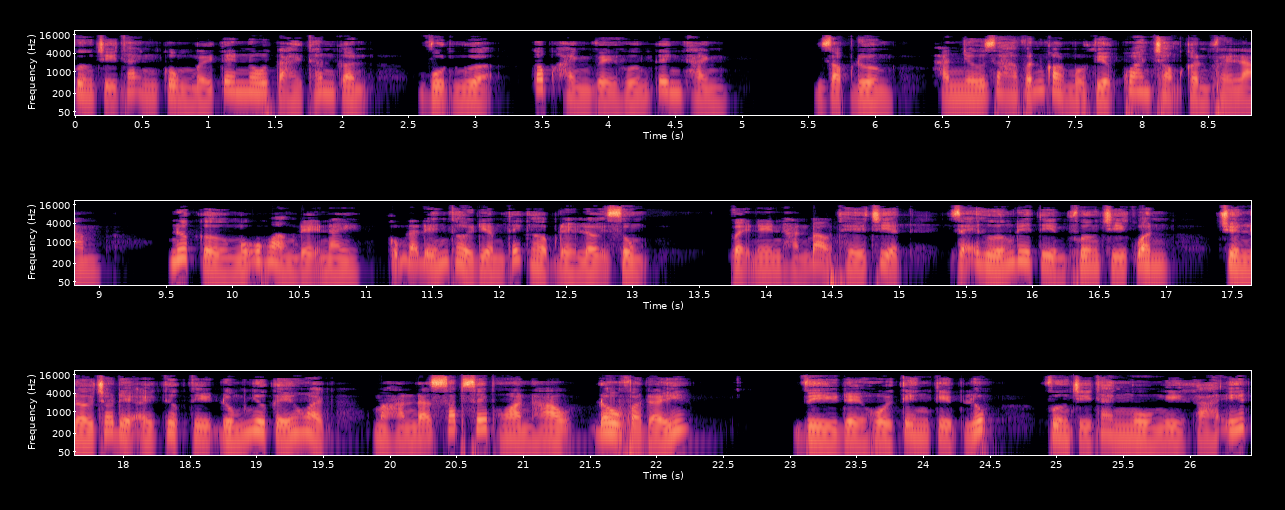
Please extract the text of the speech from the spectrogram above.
Phương Trí Thanh cùng mấy tên nô tài thân cận, vụt ngựa, tốc hành về hướng kinh thành. Dọc đường, hắn nhớ ra vẫn còn một việc quan trọng cần phải làm. Nước cờ ngũ hoàng đệ này cũng đã đến thời điểm thích hợp để lợi dụng. Vậy nên hắn bảo Thế Triệt sẽ hướng đi tìm Phương Trí Quân, truyền lời cho đệ ấy thực thi đúng như kế hoạch mà hắn đã sắp xếp hoàn hảo đâu vào đấy. Vì để hồi kinh kịp lúc, Phương chí Thanh ngủ nghỉ khá ít.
